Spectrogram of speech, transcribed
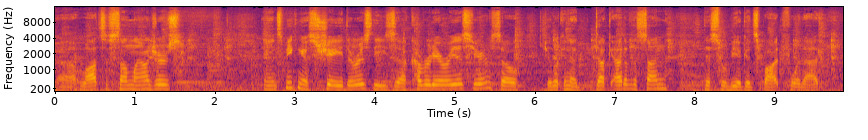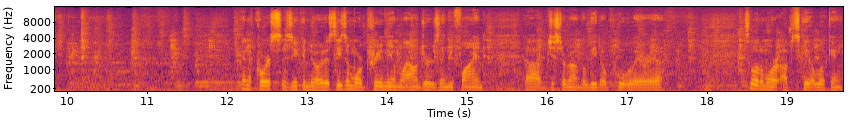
Uh, lots of sun loungers. And speaking of shade, there is these uh, covered areas here. So if you're looking to duck out of the sun, this will be a good spot for that. And of course, as you can notice, these are more premium loungers than you find uh, just around the Lido pool area. It's a little more upscale looking.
